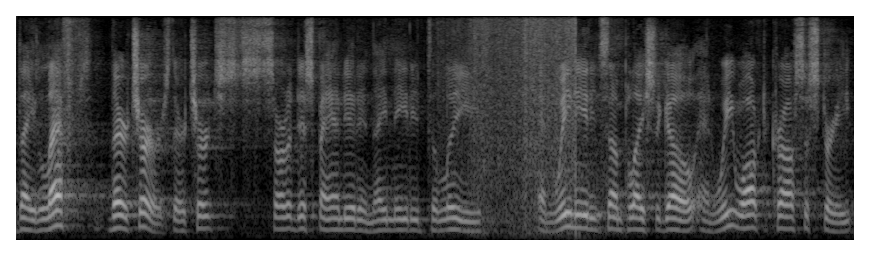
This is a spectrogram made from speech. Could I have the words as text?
they left their church. Their church sort of disbanded and they needed to leave. And we needed some place to go. And we walked across the street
